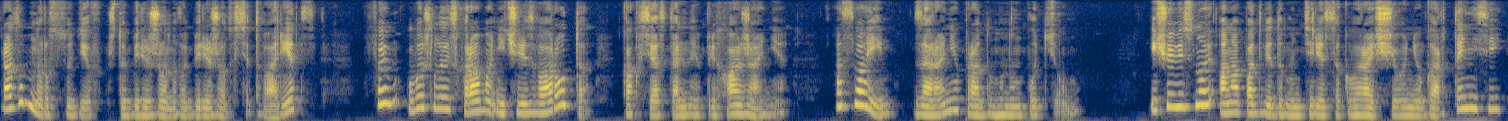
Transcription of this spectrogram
Разумно рассудив, что береженого бережет все Творец, Фэм вышла из храма не через ворота, как все остальные прихожане, а своим, заранее продуманным путем. Еще весной она под видом интереса к выращиванию гортензий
